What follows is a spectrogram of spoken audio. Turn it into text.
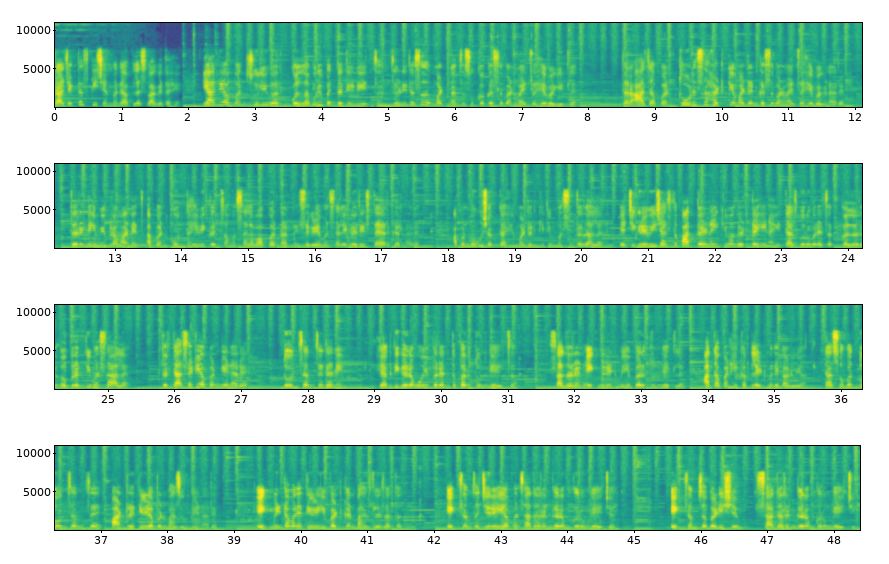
प्राजक्ताच किचनमध्ये आपलं स्वागत आहे. याआधी आपण चुलीवर कोल्हापुरी पद्धतीने झणझणीत असं मटणाचं सुकं कसं बनवायचं हे बघितलं. तर आज आपण थोडंसं हटके मटण कसं बनवायचं हे बघणार आहे. तर नेहमीप्रमाणेच आपण कोणताही विकतचा मसाला वापरणार नाही सगळे मसाले घरीच तयार करणार आहे. आपण बघू शकता हे मटण किती मस्त झालं याची ग्रेव्ही जास्त पातळ नाही किंवा घट्टही नाही त्याचबरोबर याचा कलर अप्रतिम असा आलाय. तर त्यासाठी आपण घेणार आहे दोन चमचे धने हे अगदी गरम होईपर्यंत परतून घ्यायचं. साधारण एक मिनिट मी हे परतून घेतलंय. आता आपण हे एका प्लेटमध्ये काढूया. त्यासोबत दोन चमचे पांढरे तीळ आपण भाजून घेणार आहे. एक मिनिटामध्ये तीळ ही पटकन भाजले जातात. एक चमचा जिरेही आपण साधारण गरम करून घ्यायचे एक चमचा बडीशेप साधारण गरम करून घ्यायची.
